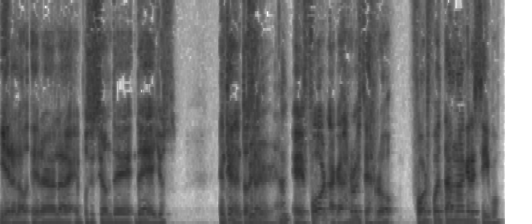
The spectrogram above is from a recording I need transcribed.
y era la, era la exposición de, de ellos. ¿Entiendes? Entonces, eh, Ford agarró y cerró. Ford fue tan agresivo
